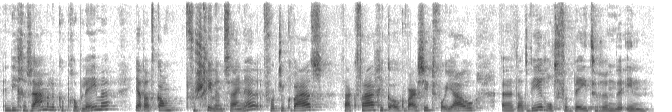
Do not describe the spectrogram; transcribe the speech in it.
En die gezamenlijke problemen, ja, dat kan verschillend zijn. Hè? Voor turquoise, vaak vraag ik ook, waar zit voor jou uh, dat wereldverbeterende in?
